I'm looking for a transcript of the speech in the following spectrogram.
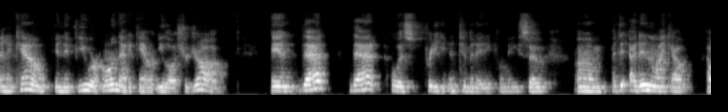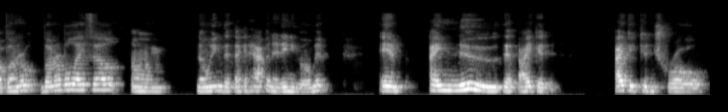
an account, and if you were on that account, you lost your job, and that that was pretty intimidating for me. So um, I did I didn't like how how vulnerable vulnerable I felt, um, knowing that that could happen at any moment, and I knew that I could I could control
